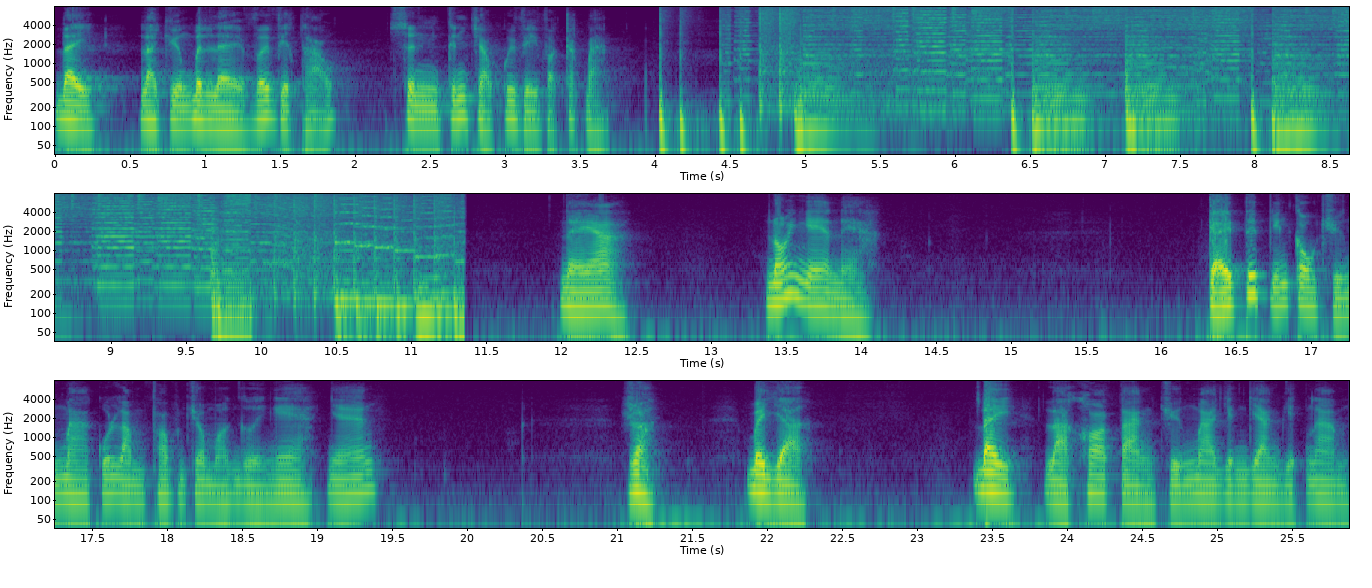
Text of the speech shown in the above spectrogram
Đây là chuyện bên lề với Việt Thảo. Xin kính chào quý vị và các bạn. Nè, nói nghe nè. Kể tiếp những câu chuyện ma của Lâm Phong cho mọi người nghe nhé. Rồi, bây giờ, đây là kho tàng chuyện ma dân gian Việt Nam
